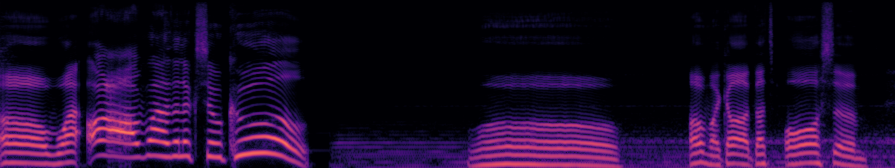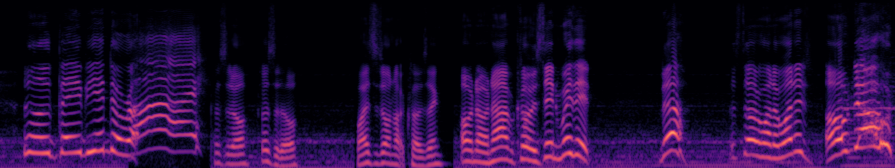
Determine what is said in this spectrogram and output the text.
Oh, oh, wow. Oh, wow, that looks so cool. Whoa. Oh my god, that's awesome. Little baby Indoraptor. Bye. Close the door. Close the door. Why is the door not closing? Oh no, now I'm closed in with it. No, that's not what I wanted. Oh no!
